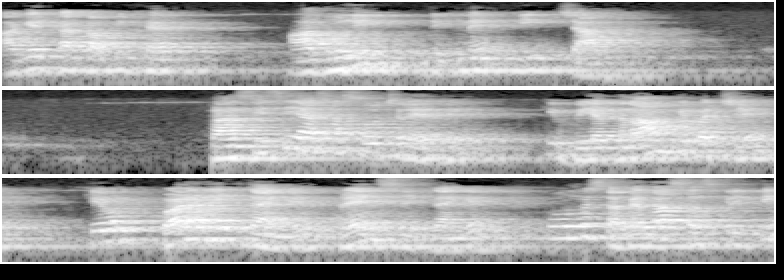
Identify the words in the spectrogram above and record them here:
आगे का टॉपिक है आधुनिक दिखने की चाह फ्रांसीसी ऐसा सोच रहे थे कि वियतनाम के बच्चे केवल पढ़ लिख जाएँगे फ्रेंच सीख जाएँगे तो उनमें सभ्यता, संस्कृति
